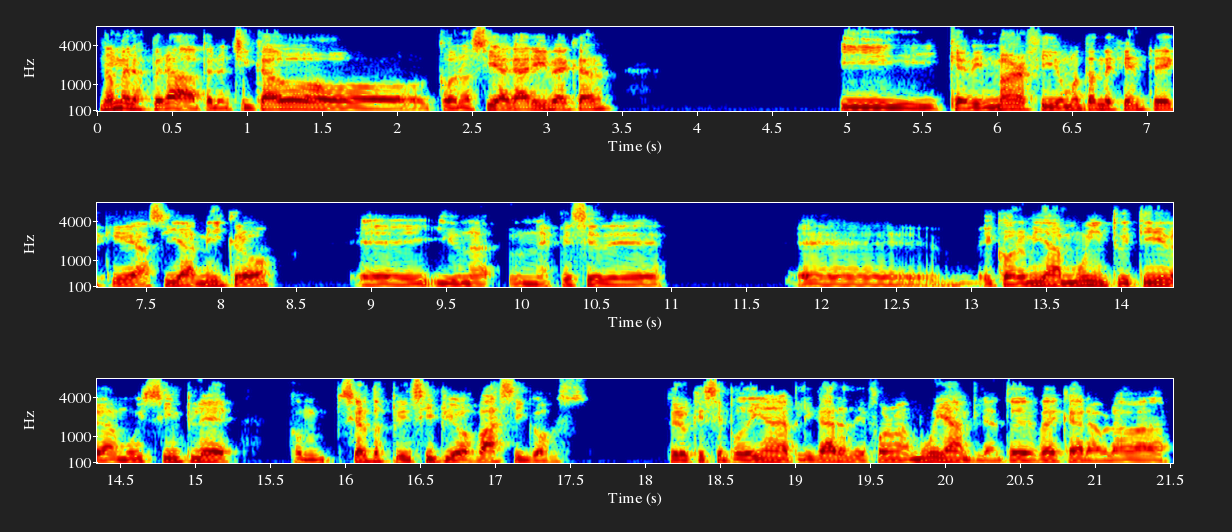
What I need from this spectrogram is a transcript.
no me lo esperaba, pero en Chicago conocí a Gary Becker y Kevin Murphy y un montón de gente que hacía micro eh, y una, una especie de eh, economía muy intuitiva, muy simple, con ciertos principios básicos, pero que se podían aplicar de forma muy amplia. Entonces Becker hablaba,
